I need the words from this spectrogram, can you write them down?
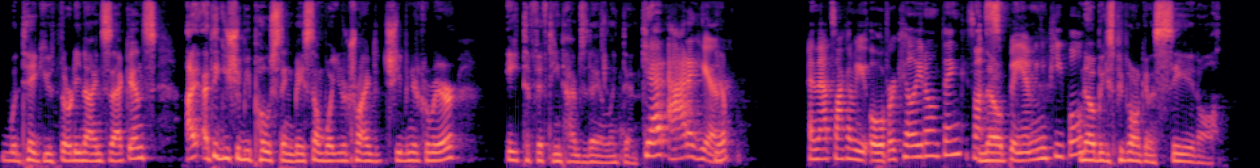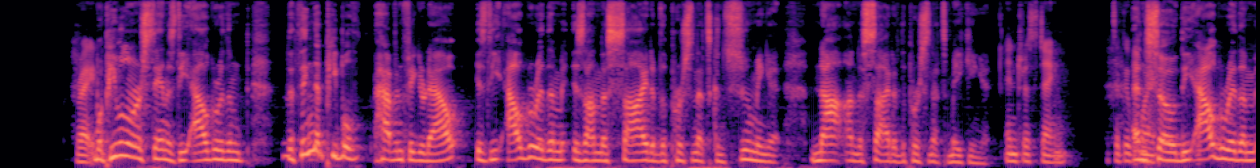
would take you 39 seconds. I, I think you should be posting based on what you're trying to achieve in your career eight to 15 times a day on LinkedIn. Get out of here. Yep. And that's not going to be overkill. You don't think it's not No. spamming people? No, because people aren't going to see it all. Right. What people don't understand is the algorithm. The thing that people haven't figured out is the algorithm is on the side of the person that's consuming it, not on the side of the person that's making it. Interesting. That's a good point. And point. so the algorithm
